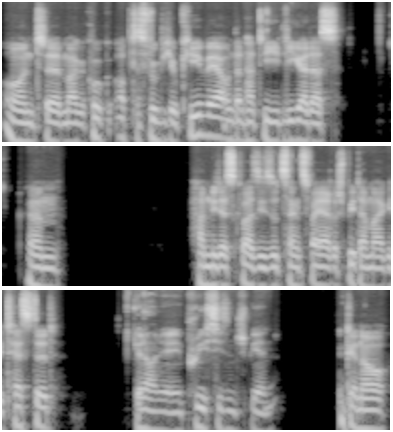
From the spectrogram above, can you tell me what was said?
und äh, mal geguckt, ob das wirklich okay wäre und dann hat die Liga das, ähm, haben die das quasi sozusagen zwei Jahre später mal getestet. Genau, in den Preseason-Spielen. Genau,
